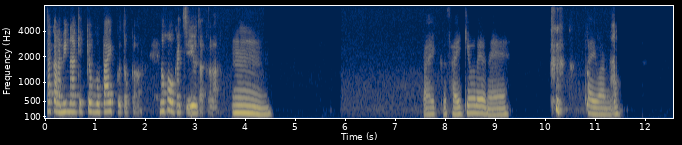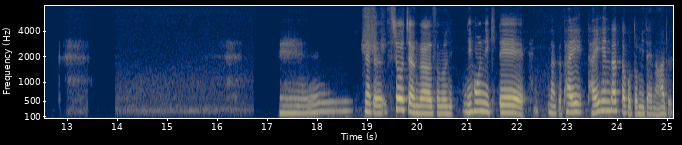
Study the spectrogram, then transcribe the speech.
だからみんな結局バイクとかの方が自由だから。うん。うん。バイク最強だよね。台湾の。えー、なんか翔ちゃんがその日本に来てなんか大大変だったことみたいなのある？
